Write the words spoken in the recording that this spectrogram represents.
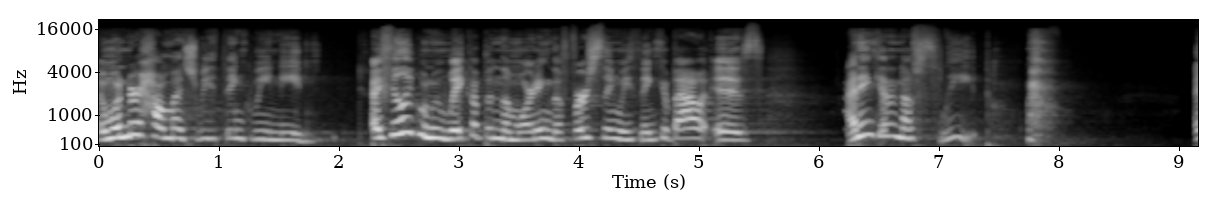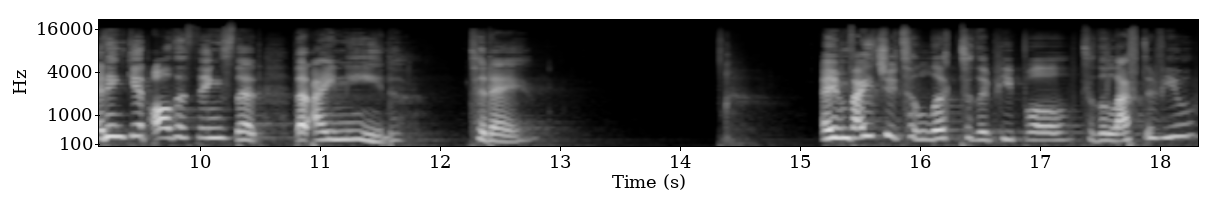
I wonder how much we think we need. I feel like when we wake up in the morning, the first thing we think about is, I didn't get enough sleep. I didn't get all the things that, that I need today. I invite you to look to the people to the left of you,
